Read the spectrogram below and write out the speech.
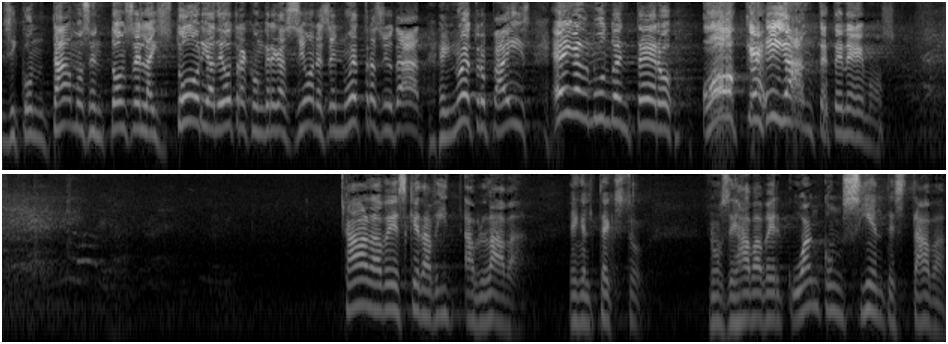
si contamos entonces la historia de otras congregaciones en nuestra ciudad, en nuestro país, en el mundo entero, ¡oh, qué gigante tenemos! Cada vez que David hablaba en el texto, nos dejaba ver cuán consciente estaba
